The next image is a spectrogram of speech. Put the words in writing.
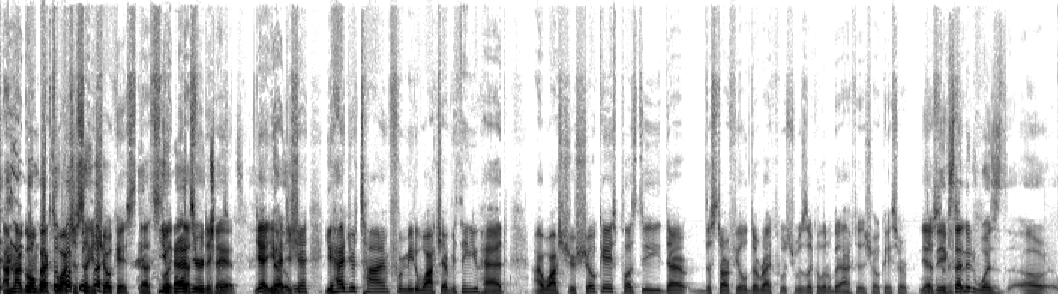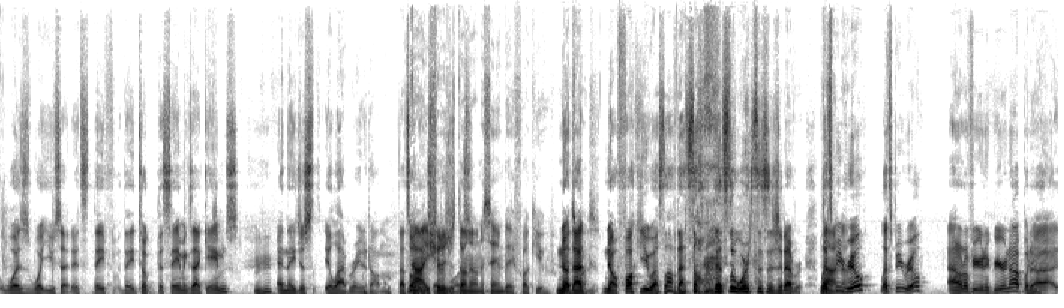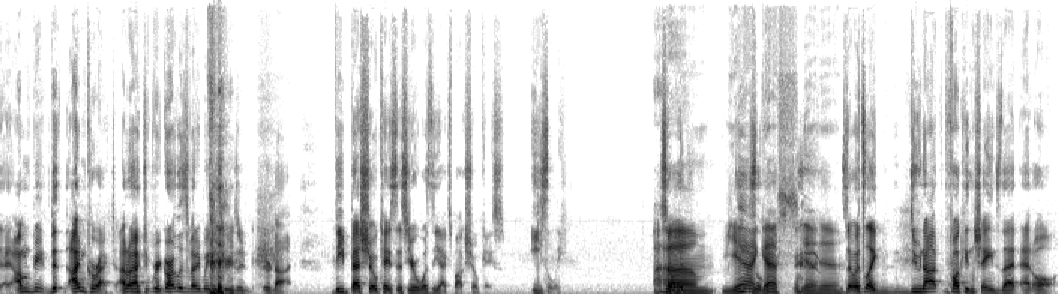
I'm not going back to watch the second showcase. That's you like had that's your ridiculous. chance. Yeah, you no, had your chance. You had your time for me to watch everything you had. I watched your showcase plus the the, the Starfield Direct, which was like a little bit after the showcase. Or yeah, the extended was uh, was what you said. It's they they took the same exact games mm-hmm. and they just elaborated on them. That's all. Nah, you should have just done it on the same day. Fuck you. No, Xbox. that no, fuck you, Eslov. That's the that's the worst decision ever. Let's nah, be nah. real. Let's be real. I don't know if you're gonna agree or not, but mm-hmm. uh, I'm be I'm correct. I don't have to, regardless if anybody disagrees or, or not. The best showcase this year was the Xbox showcase, easily. So um, yeah, easily. I guess. Yeah, yeah. so it's like, do not fucking change that at all.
